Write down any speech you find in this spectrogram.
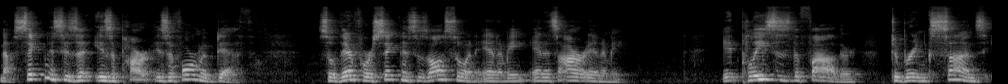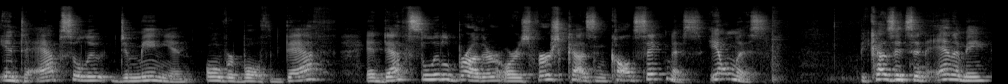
Now, sickness is a, is, a part, is a form of death. So therefore, sickness is also an enemy, and it's our enemy. It pleases the Father to bring sons into absolute dominion over both death and death's little brother or his first cousin called sickness, illness. Because it's an enemy,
